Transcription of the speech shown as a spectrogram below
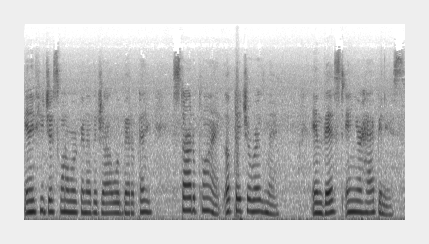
And if you just want to work another job with better pay, start applying. Update your resume. Invest in your happiness.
